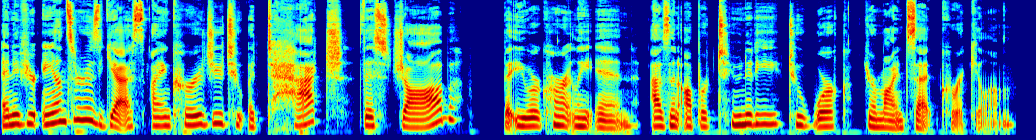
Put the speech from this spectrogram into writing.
And if your answer is yes, I encourage you to attach this job that you are currently in as an opportunity to work your mindset curriculum.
